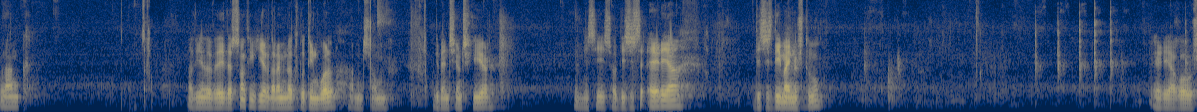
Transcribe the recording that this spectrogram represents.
Planck at the end of the day, there's something here that I'm not putting well. I mean, some dimensions here. Let me see. So this is area. This is d minus 2. Area goes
